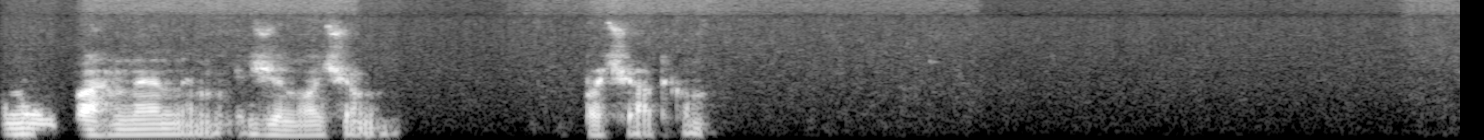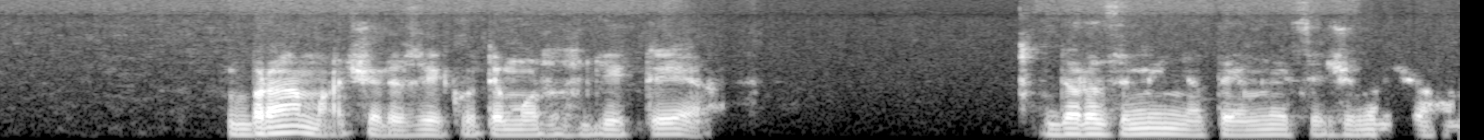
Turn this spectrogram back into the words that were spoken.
невбагненним жіночим початком. Брама, через яку ти можеш дійти до розуміння таємниці жіночого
